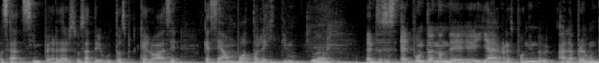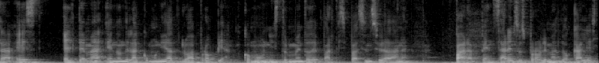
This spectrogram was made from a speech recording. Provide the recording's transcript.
o sea, sin perder sus atributos que lo hacen que sea un voto legítimo. Entonces, el punto en donde, ya respondiendo a la pregunta, es el tema en donde la comunidad lo apropia como un instrumento de participación ciudadana para pensar en sus problemas locales,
